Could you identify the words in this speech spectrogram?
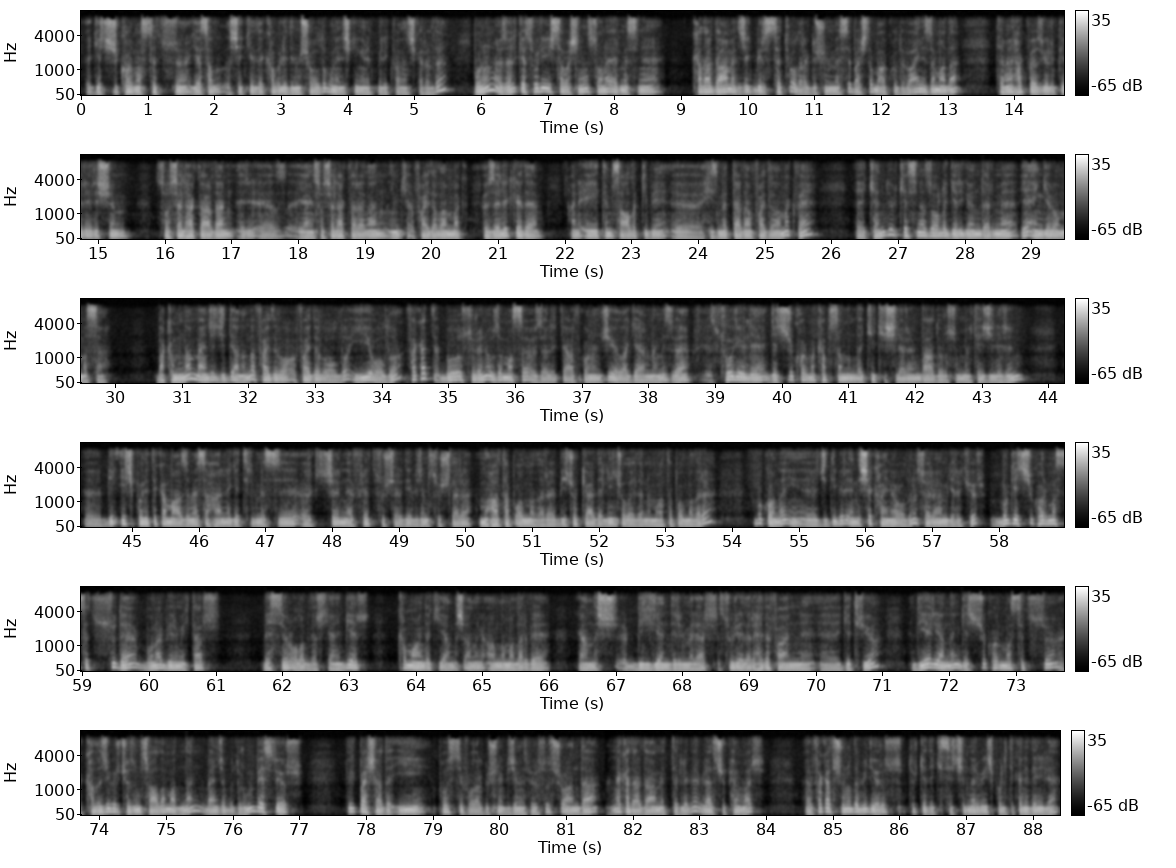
e, geçici koruma statüsü yasal şekilde kabul edilmiş oldu. Buna ilişkin yönetmelik falan çıkarıldı. Bunun özellikle Suriye İç Savaşı'nın sona ermesine kadar devam edecek bir statü olarak düşünülmesi başta makuldü. Ve aynı zamanda temel hak ve özgürlükleri erişim, sosyal haklardan e, yani sosyal haklardan faydalanmak, özellikle de hani eğitim, sağlık gibi e, hizmetlerden faydalanmak ve e, kendi ülkesine zorla geri göndermeye engel olması bakımından bence ciddi anlamda faydalı, faydalı oldu, iyi oldu. Fakat bu sürenin uzaması özellikle artık 10. yıla gelmemiz ve Suriyeli geçici koruma kapsamındaki kişilerin daha doğrusu mültecilerin e, bir iç politika malzemesi haline getirilmesi, ırkçı nefret suçları diyebileceğim suçlara muhatap olmaları, birçok yerde linç olaylarına muhatap olmaları bu konuda e, ciddi bir endişe kaynağı olduğunu söylemem gerekiyor. Bu geçici koruma statüsü de buna bir miktar besliyor olabilir. Yani bir, kamuoyundaki yanlış anlamalar ve yanlış bilgilendirilmeler Suriyelere hedef haline e, getiriyor. Diğer yandan geçici koruma statüsü kalıcı bir çözüm sağlamadığından bence bu durumu besliyor. İlk başlarda iyi, pozitif olarak düşünebileceğimiz bir husus şu anda ne kadar devam ettirilebilir biraz şüphem var. E, fakat şunu da biliyoruz. Türkiye'deki seçimler ve iç politika nedeniyle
